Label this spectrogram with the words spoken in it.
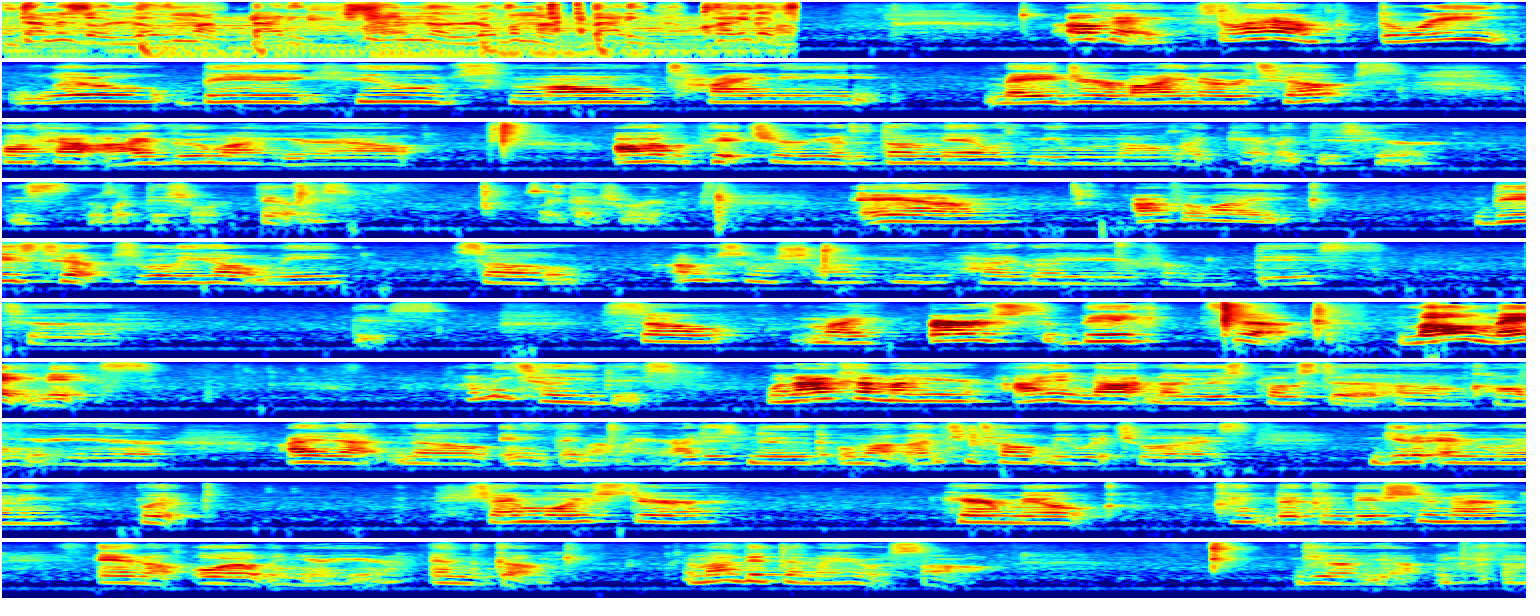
Diamonds all over my body. Shining all over my body. Cardi got Okay, so I have three little, big, huge, small, tiny, major, minor tips on how I grew my hair out. I'll have a picture, you know, the thumbnail with me when I was like, had like this hair. This, it was like this short. Anyways, it's like that short. And I feel like these tips really help me. So I'm just going to show you how to grow your hair from this to this. So my first big tip, low maintenance. Let me tell you this. When I cut my hair, I did not know you were supposed to um, comb your hair. I did not know anything about my hair. I just knew what my auntie told me, which was get it every morning, put Shea Moisture, hair milk, con the conditioner, and an oil in your hair, and go. And I did that, my hair was soft. Yeah, yeah.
